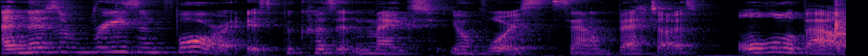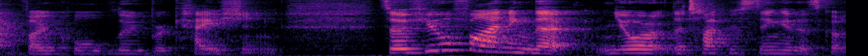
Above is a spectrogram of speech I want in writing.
And there's a reason for it. It's because it makes your voice sound better. It's all about vocal lubrication. So if you're finding that you're the type of singer that's got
